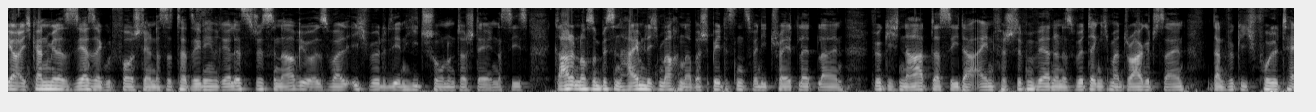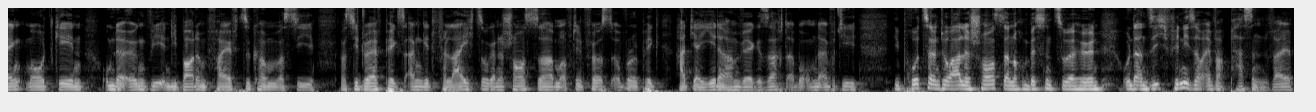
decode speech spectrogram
Ja, ich kann mir das sehr, sehr gut vorstellen, dass es tatsächlich ein realistisches Szenario ist, weil ich würde den Heat schon unterstellen, dass sie es gerade noch so ein bisschen heimlich machen, aber spätestens, wenn die Trade-Deadline wirklich naht, dass sie da einen verschiffen werden und es wird, denke ich mal, Dragic sein, dann wirklich Full-Tank-Mode gehen, um da irgendwie in die Bottom 5 zu kommen, was die, was die Draft-Picks angeht, vielleicht sogar eine Chance zu haben auf den First-Overall-Pick, hat ja jeder, haben wir ja gesagt, aber um da einfach die, die prozentuale Chance dann noch ein bisschen zu erhöhen. Und an sich finde ich es auch einfach passend, weil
